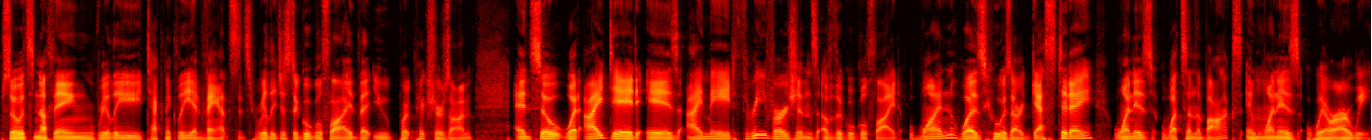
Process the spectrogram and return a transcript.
So it's nothing really technically advanced. It's really just a Google slide that you put pictures on. And so what I did is I made three versions of the Google slide. One was who is our guest today, one is what's in the box, and one is where are we?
